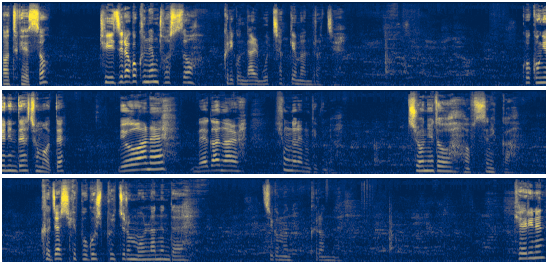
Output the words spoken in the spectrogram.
어떻게 했어? 뒤지라고 그냥 뒀어. 그리고 날 못 찾게 만들었지. 곧 공연인데 좀 어때? 묘하네. 내가 날 흉내내는 기분이야. 조니도 없으니까. 그 자식이 보고 싶을 줄은 몰랐는데 지금은 그렇네. 캐리는?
